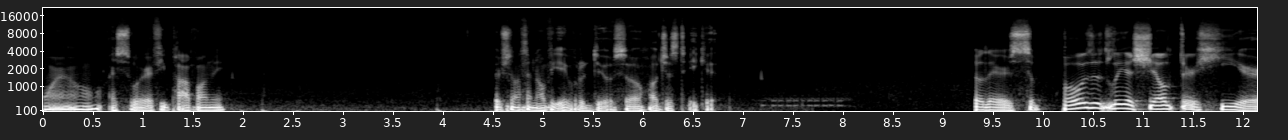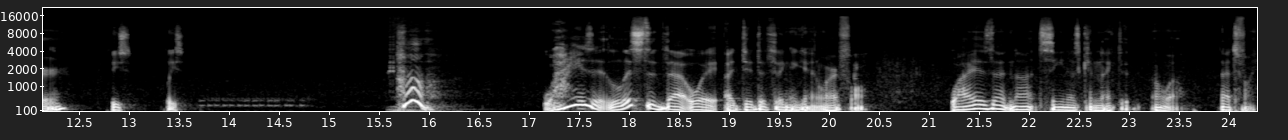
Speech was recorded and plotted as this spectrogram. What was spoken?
wow. I swear, if you pop on me, there's nothing I'll be able to do, so I'll just take it. So there's supposedly a shelter here. Please, please. Huh. Why is it listed that way? I did the thing again where I fall. Why is that not seen as connected? Oh well, that's fine.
